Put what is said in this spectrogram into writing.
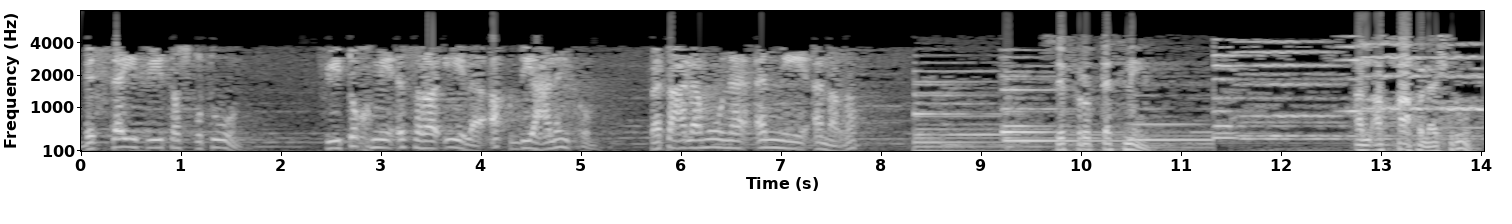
بالسيف تسقطون. في تخم إسرائيل أقضي عليكم. فتعلمون أني أنا الرب. سفر التثمين. الأصحاح العشرون.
